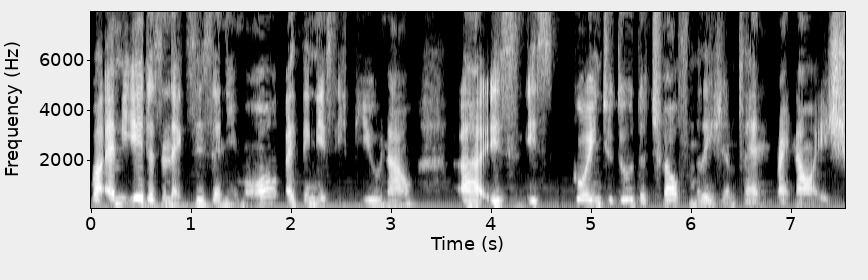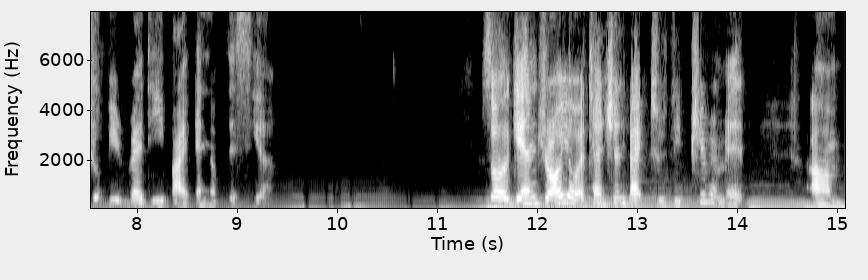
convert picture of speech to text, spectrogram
well, MEA doesn't exist anymore. I think it's EPU now. Uh, is is going to do the 12th Malaysian plan right now. It should be ready by end of this year. So again, draw your attention back to the pyramid. Um,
